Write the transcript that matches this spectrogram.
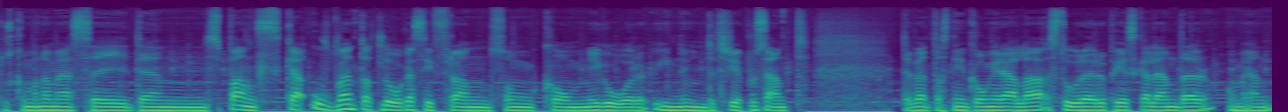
Då ska man ha med sig den spanska oväntat låga siffran som kom igår in under 3 det väntas nedgångar i alla stora europeiska länder, om än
